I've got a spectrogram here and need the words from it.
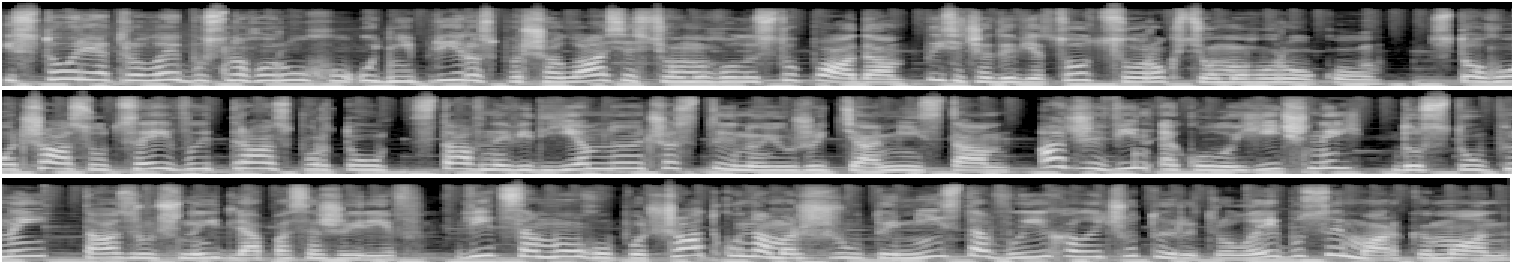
Історія тролейбусного руху у Дніпрі розпочалася 7 листопада 1947 року. З того часу цей вид транспорту став невід'ємною частиною життя міста, адже він екологічний, доступний та зручний для пасажирів. Від самого початку на маршрути міста виїхали чотири тролейбуси марки МАН.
